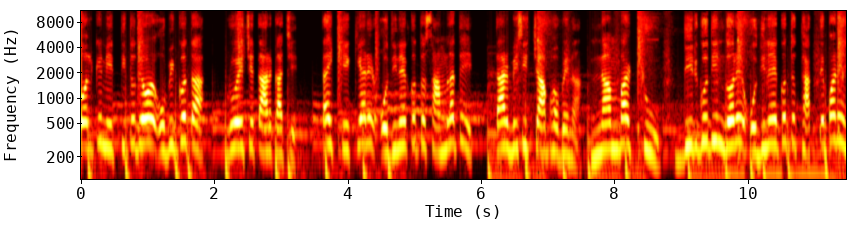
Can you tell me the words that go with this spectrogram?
দলকে নেতৃত্ব দেওয়ার অভিজ্ঞতা রয়েছে তার কাছে। তাই কেকেআর এর অধিনায়কত্ব সামলাতে তার বেশি চাপ হবে না। নাম্বার টু, দীর্ঘদিন ধরে অধিনায়কত্ব থাকতে পারেন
